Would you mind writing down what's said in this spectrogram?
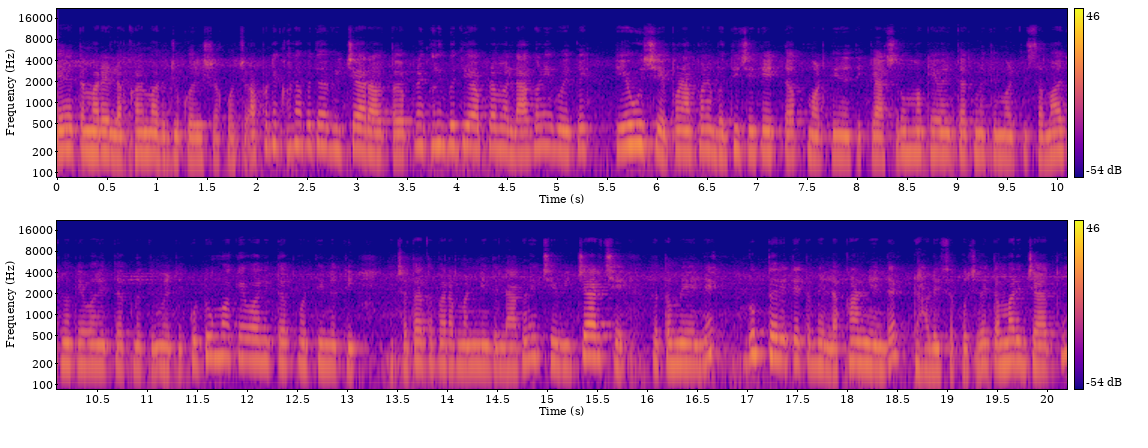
તેને તમારે લખાણમાં રજૂ કરી શકો છો. આપણે ઘણા બધા વિચાર આવતા હોય. આપણે ઘણી બધી આપણામાં લાગણી હોય કંઈક કેવું છે, પણ આપણને બધી જગ્યાએ તક મળતી નથી. ક્લાસરૂમમાં કહેવાની તક નથી મળતી, સમાજમાં કહેવાની તક નથી મળતી, કુટુંબમાં કહેવાની તક મળતી નથી. છતાં તમારા મનની અંદર લાગણી છે, વિચાર છે, તો તમે એને ગુપ્ત રીતે તમે લખાણની અંદર ઢાળી શકો છો. તમારી જાતને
